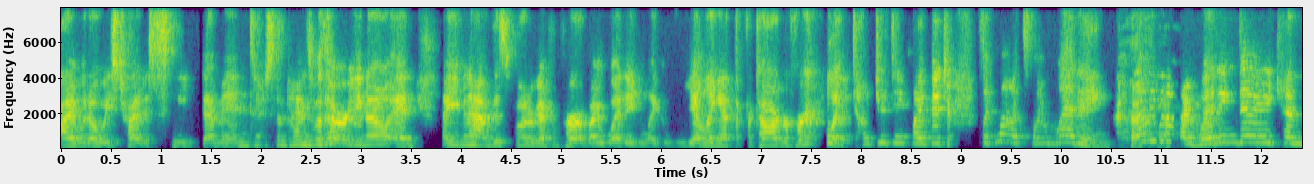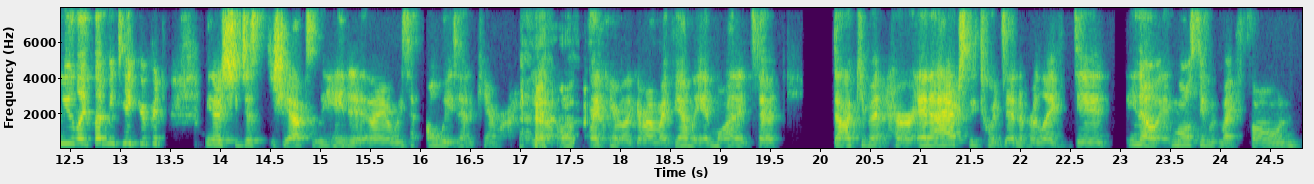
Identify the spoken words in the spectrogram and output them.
I would always try to sneak them in sometimes with her, you know. And I even have this photograph of her at my wedding, like yelling at the photographer, like, "Don't you take my picture?" It's like, "Ma, it's my wedding. Not even on my wedding day. Can you like let me take your picture?" You know, she just she absolutely hated it, and I always always had a camera, you know, always had a camera like around my family, and wanted to document her. And I actually, towards the end of her life, did you know mostly with my phone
